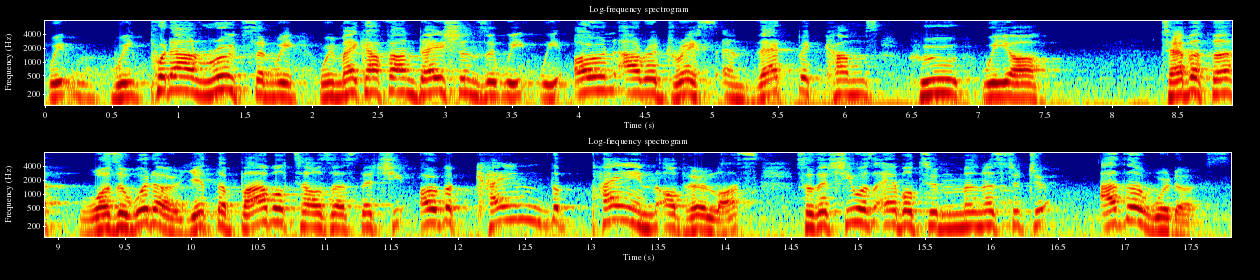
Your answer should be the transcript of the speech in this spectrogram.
we, we put down roots and we, we make our foundations and we, we own our address, and that becomes who we are. Tabitha was a widow, yet the Bible tells us that she overcame the pain of her loss so that she was able to minister to other widows.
